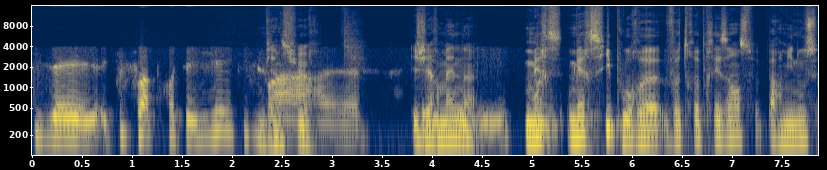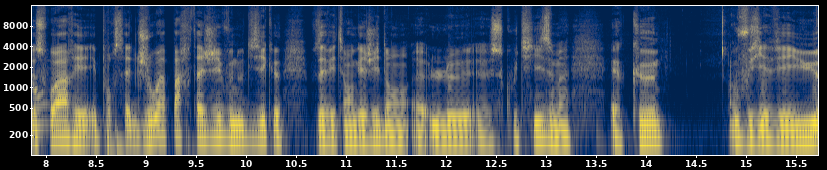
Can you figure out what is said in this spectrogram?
qu'ils aient, qu'ils soient protégés, qu'ils Bien soient. sûr. euh, Germaine, merci, merci pour euh, votre présence parmi nous ce soir et, et pour cette joie partagée. Vous nous disiez que vous avez été engagé dans euh, le euh, scoutisme, euh, que vous y avez eu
